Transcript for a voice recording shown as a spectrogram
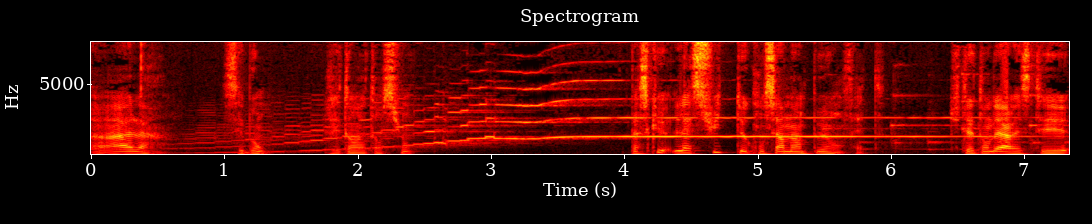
Voilà. C'est bon? J'ai ton attention? Parce que la suite te concerne un peu en fait. Tu t'attendais à rester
